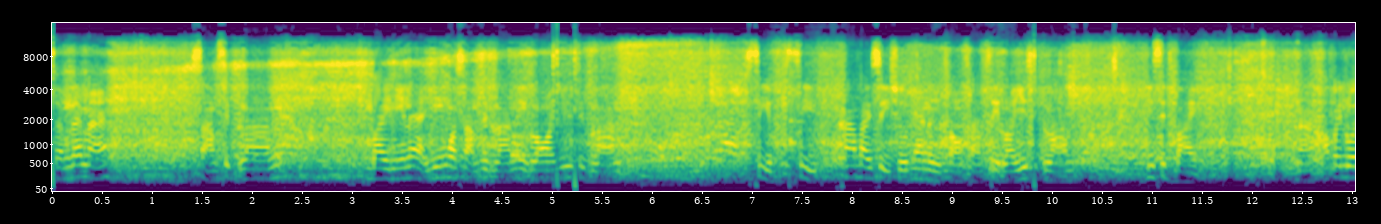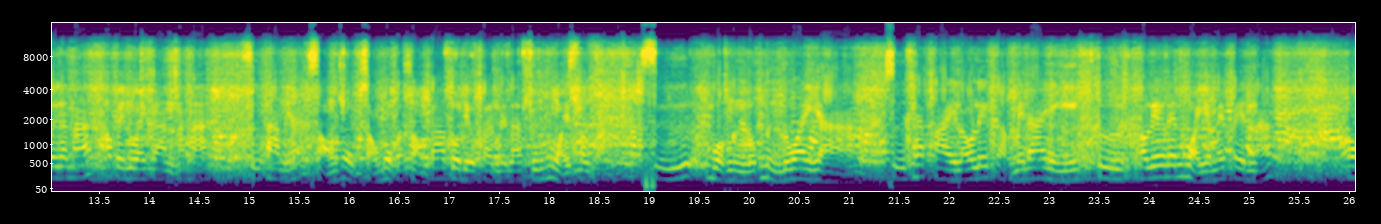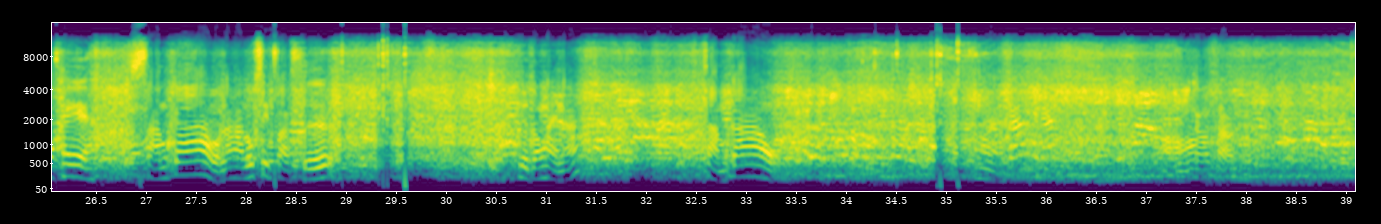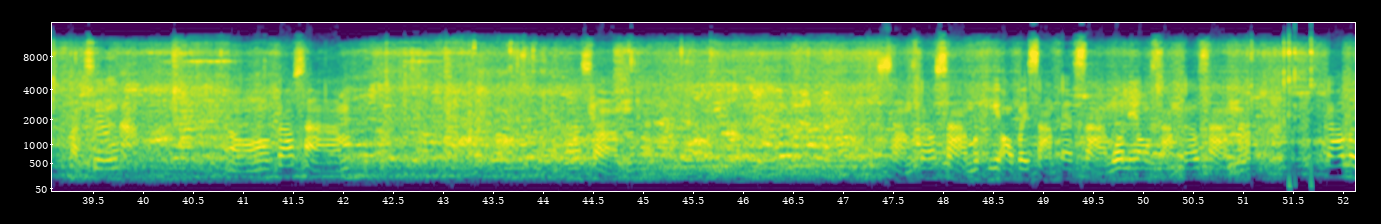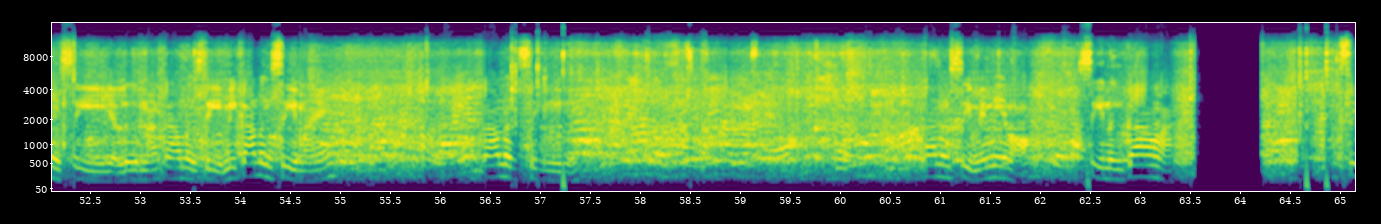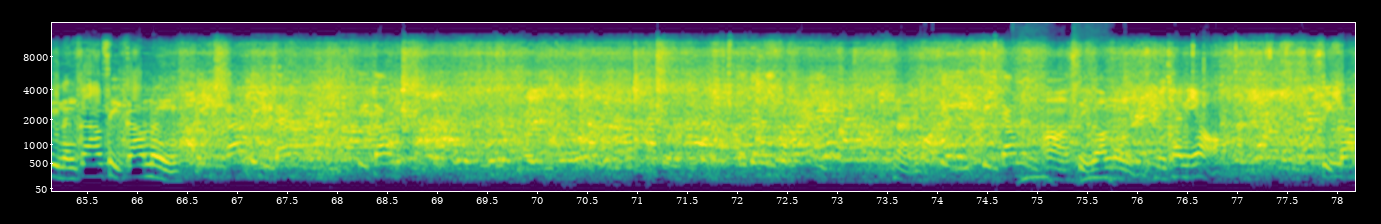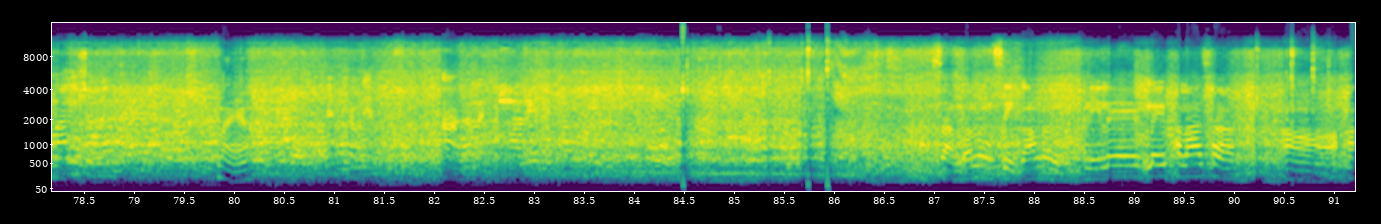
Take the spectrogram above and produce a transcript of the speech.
จำได้ไหมสามสิบล้าน ใบนี้แหละ ยิ่งกว่าสามสิบล้านอีกร้อยยี่สิบล้านสี่สี่ห้าใบสี่ชุดเนี่ยหนึ่งสองสามสี่ร้อยยี่สิบล้านยี่สิบใบนะ เอาไปรวยกันนะ เอาไปรวยกันนะคะ ซื้อตามนี้สองหกสองหกกับสองเก้าตัวเดียวกัน ซื้อหวยซื้อซื้อบวกหนึ่งลบหนึ่งด้วยอย่า ซื้อแค่ไปแล้วเลขกลับไม่ได้อย่างนี้ คือเขาเรียกเล่นหวยยังไม่เป็นนะ โอเคสามเก้านะคะลูกศิษย์ฝากซื้ออยู่ตรงไหนนะสามเก้าอ่ามีเก้าสามครับฝากซื้อ อ๋อ93 93นะคะ 393 เมื่อกี้ออกไป 383วันนี้ออก 393 นะ 91 914อย่าลืมนะ 914 มี 914ไหม914 914 ไม่มีเหรอ 419 ล่ะ 419 491สี่หนึ่งเก้าจะอยู่ได้ไหมสี่เก้าก็จะมีข้างล่างอีกไหนสี่สี่เก้าหนึ่งอ่า491มีแค่นี้เหรอ มีข้างล่าง491อีกชุดหนึงไหนอะเนี่ยแถวเนี้ยอ่านั่นแหละสามเก้าหนึ่งสี่เก้าหนึ่งอันนี้เลขเลขพระราชา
